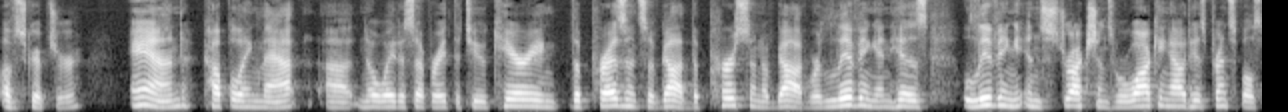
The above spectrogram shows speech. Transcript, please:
of Scripture and coupling that, uh, no way to separate the two, carrying the presence of God, the person of God. We're living in His living instructions. We're walking out His principles.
